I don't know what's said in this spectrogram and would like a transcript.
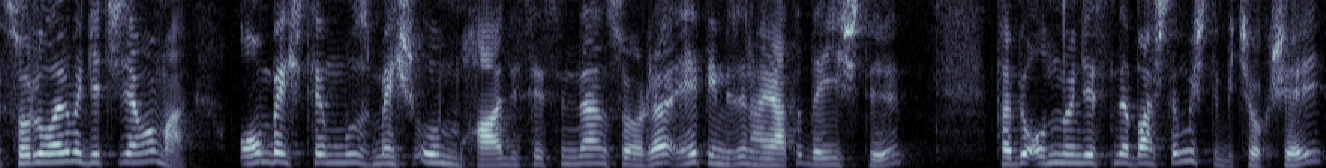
sorularıma geçeceğim ama 15 Temmuz meş'um hadisesinden sonra hepimizin hayatı değişti. Tabii onun öncesinde başlamıştı birçok şey.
